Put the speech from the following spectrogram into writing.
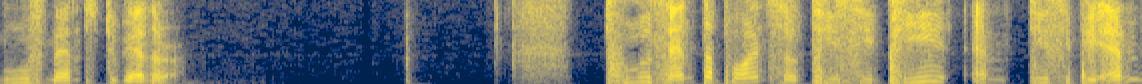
movement together. Tool center point, so TCP, TCPM,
